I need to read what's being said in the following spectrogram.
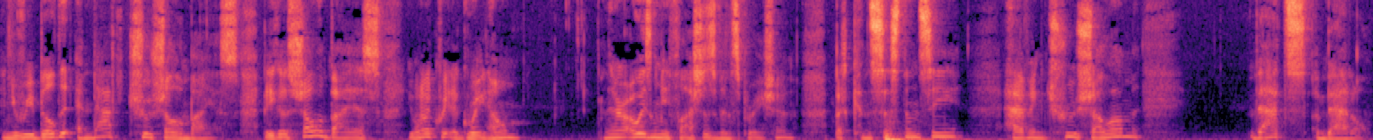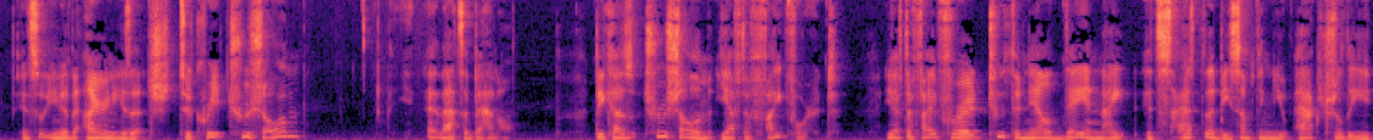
And you rebuild it, and that's true shalom bayis. Because shalom bayis, you want to create a great home, there are always going to be flashes of inspiration. But consistency, having true shalom, that's a battle. And so, you know, the irony is that to create true shalom, eh, that's a battle. Because true shalom, you have to fight for it. You have to fight for it tooth and nail, day and night. It has to be something you actually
